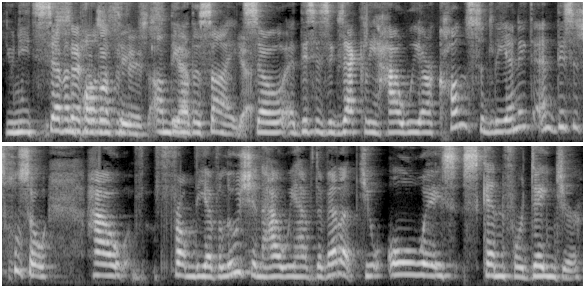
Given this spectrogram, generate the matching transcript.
You need seven, seven positives, positives, on the yeah. other side. Yeah. So uh, this is exactly how we are constantly, and it, and this is also how, from the evolution, how we have developed. You always scan for danger,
